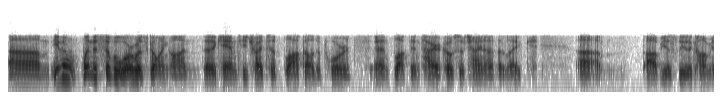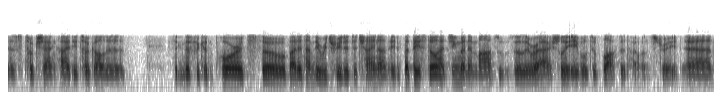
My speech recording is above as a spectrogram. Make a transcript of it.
um, even when the Civil War was going on, the KMT tried to block all the ports and block the entire coast of China. But like um, obviously the communists took Shanghai, they took all the significant ports. So by the time they retreated to China, they, but they still had Jinmen and Mazu, so they were actually able to block the Taiwan Strait. And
